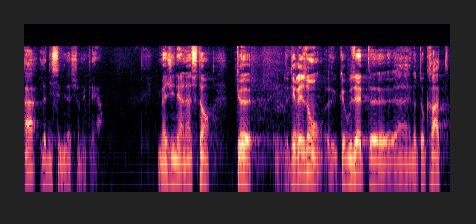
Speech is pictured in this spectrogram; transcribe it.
à la dissémination nucléaire. Imaginez un instant que, de des raisons euh, que vous êtes euh, un autocrate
